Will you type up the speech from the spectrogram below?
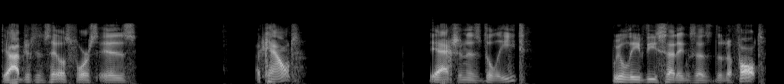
The object in Salesforce is account. the action is delete. We'll leave these settings as the default.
